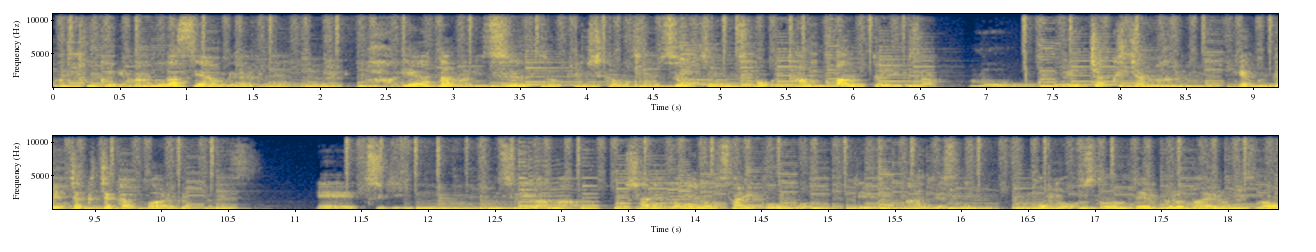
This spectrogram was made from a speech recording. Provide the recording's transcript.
まあ特にアンガス・ヤングだよね。ハゲ頭にスーツを着て、しかもそのスーツのズボンが短パンというさ、もうめちゃくちゃ、いやめちゃくちゃかっこ悪かったです。えー、次。次はまあ、おしゃれハゲの最高峰っていう感じですね。元ストーンテンプルパイロッツの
